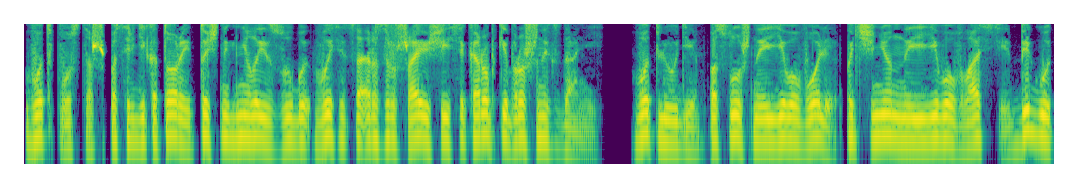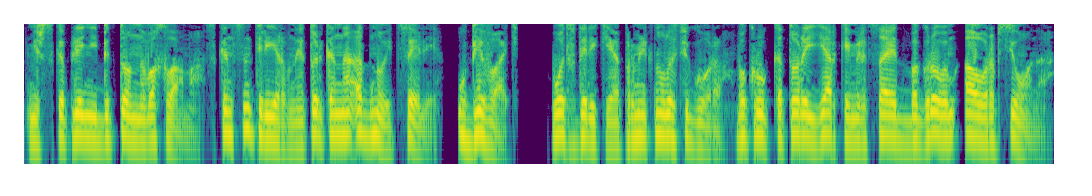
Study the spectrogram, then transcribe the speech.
Вот пустошь, посреди которой точно гнилые зубы высятся разрушающиеся коробки брошенных зданий. Вот люди, послушные его воле, подчиненные его власти, бегут меж скоплений бетонного хлама, сконцентрированные только на одной цели – убивать. Вот вдалеке промелькнула фигура, вокруг которой ярко мерцает багровым аура псиона.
